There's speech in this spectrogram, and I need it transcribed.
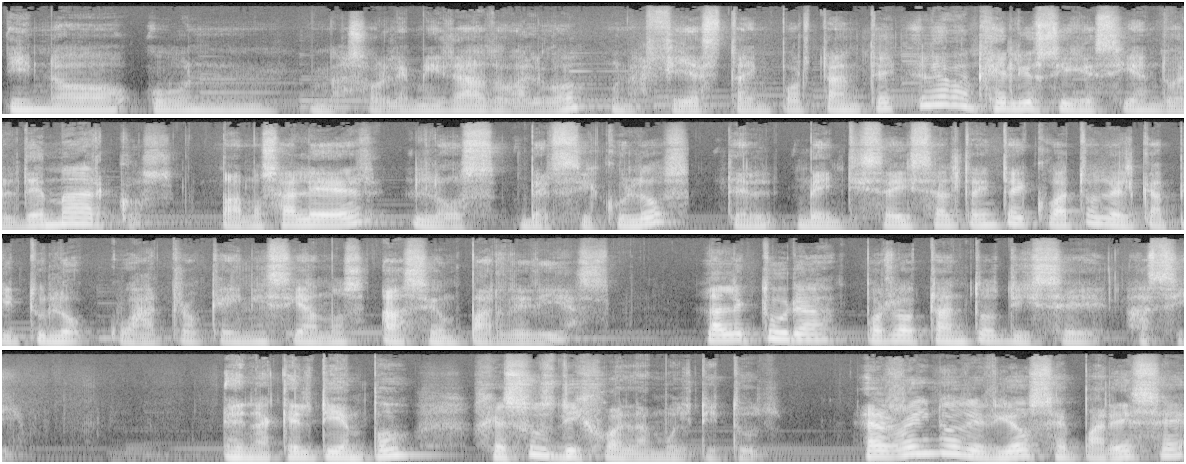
y no una solemnidad o algo, una fiesta importante, el Evangelio sigue siendo el de Marcos. Vamos a leer los versículos del 26 al 34 del capítulo 4 que iniciamos hace un par de días. La lectura, por lo tanto, dice así. En aquel tiempo Jesús dijo a la multitud, el reino de Dios se parece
